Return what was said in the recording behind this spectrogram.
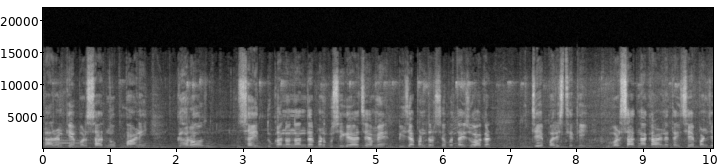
કારણ કે વરસાદનું પાણી ઘરો સહિત દુકાનોના અંદર પણ ઘૂસી ગયા છે અમે બીજા પણ દ્રશ્યો બતાવીશું આગળ જે પરિસ્થિતિ વરસાદના કારણે થઈ છે પણ જે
